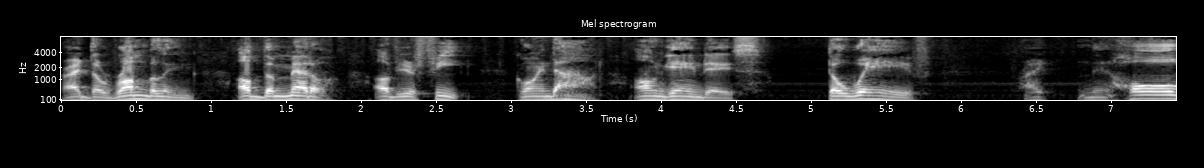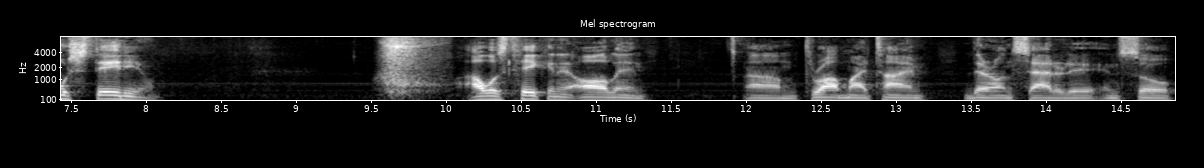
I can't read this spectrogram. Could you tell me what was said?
right? The rumbling of the metal of your feet going down on game days, the wave, right? And the whole stadium. I was taking it all in um, throughout my time there on Saturday. And so,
